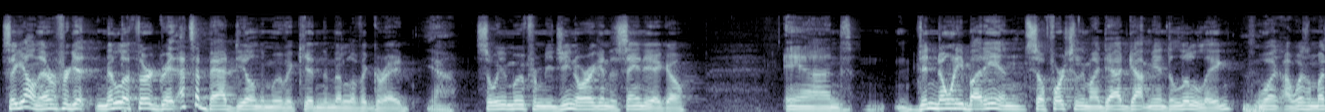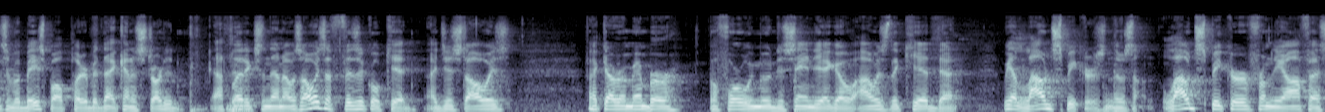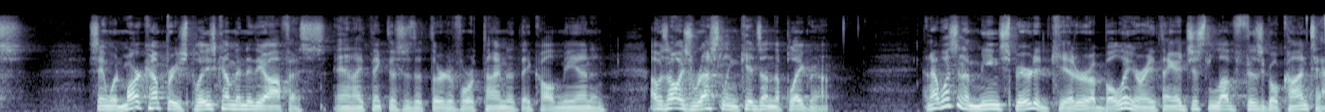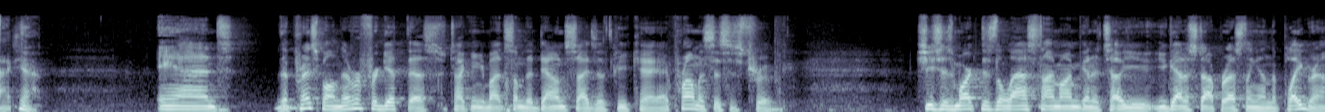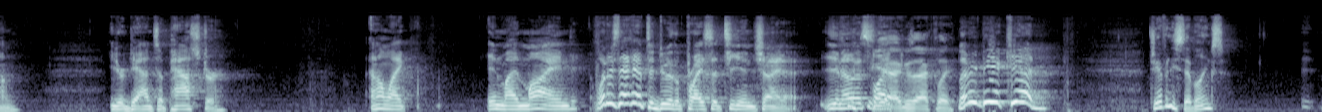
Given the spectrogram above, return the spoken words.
So, yeah, I'll never forget, middle of third grade. That's a bad deal to move a kid in the middle of a grade. Yeah. So we moved from Eugene, Oregon to San Diego and didn't know anybody. And so fortunately, my dad got me into Little League. Mm-hmm. Wa- I wasn't much of a baseball player, but that kind of started athletics. And then I was always a physical kid. I just always, in fact, I remember before we moved to San Diego, I was the kid that we had loudspeakers, and there was a loudspeaker from the office saying, Would Mark Humphries please come into the office? And I think this is the third or fourth time that they called me in. And I was always wrestling kids on the playground. And I wasn't a mean spirited kid or a bully or anything. I just loved physical contact. Yeah. And the principal, I'll never forget this, talking about some of the downsides of PK. I promise this is true. She says, Mark, this is the last time I'm going to tell you, you got to stop wrestling on the playground. Your dad's a pastor. And I'm like, in my mind, what does that have to do with the price of tea in China? You know, it's like, yeah, exactly. let me be a kid. Do you have any siblings?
